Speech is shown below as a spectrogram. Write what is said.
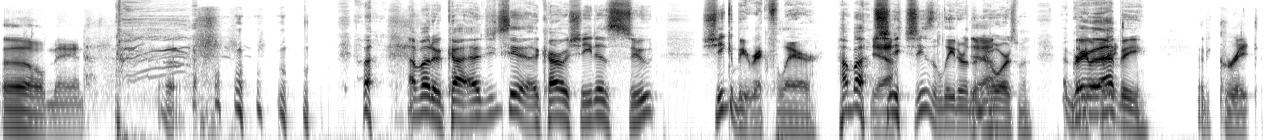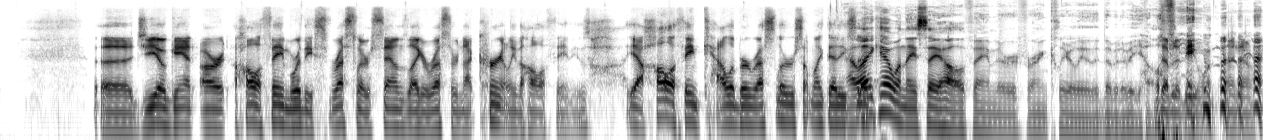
Oh man. How about Hikaru? Uh, did you see Hikaru Shida's suit? She could be Ric Flair. How about Yeah. she? She's the leader of the Yeah. New Horsemen. How great would that be? That'd be great. Uh, Geo Gant art, a Hall of Fame worthy wrestler sounds like a wrestler not currently the Hall of Fame. He was, yeah, Hall of Fame caliber wrestler or something like that. He I said. like how when they say Hall of Fame, they're referring clearly to the WWE Hall of WWE Fame. one, I know.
